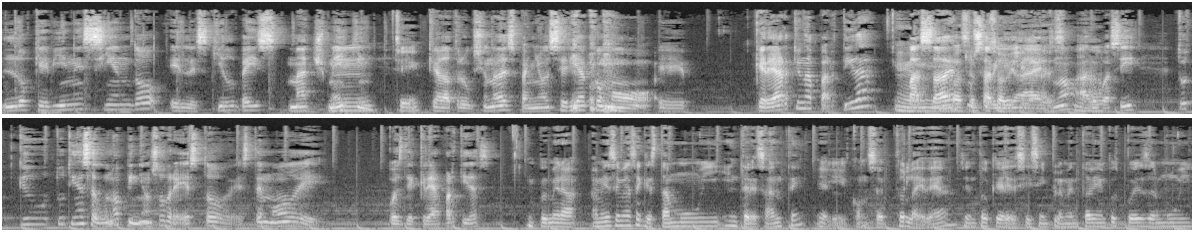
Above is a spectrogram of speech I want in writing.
Lo que viene siendo el skill-based matchmaking. Mm, sí. Que a la traducción al español sería como eh, crearte una partida mm, basada en tus, habilidades, ¿no? Algo así. ¿Tú, ¿Tú, tienes alguna opinión sobre esto, este modo de, pues, de crear partidas? Pues mira, a mí se me hace que está muy interesante el concepto, la idea. Siento que si se implementa bien, pues puede ser muy,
